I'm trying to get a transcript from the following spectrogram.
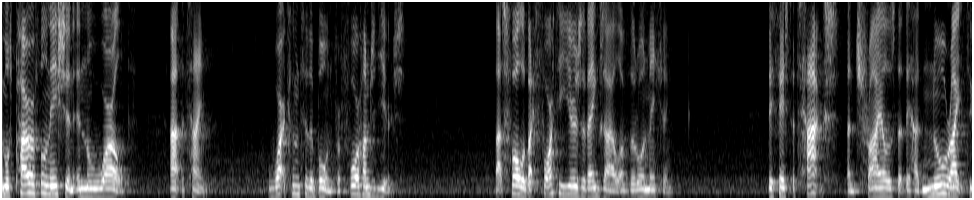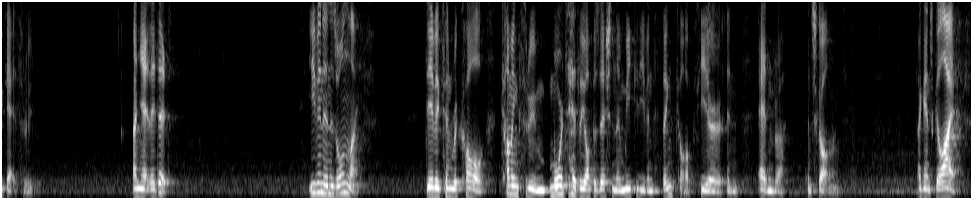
The most powerful nation in the world at the time worked them to the bone for 400 years. That's followed by 40 years of exile of their own making. They faced attacks and trials that they had no right to get through, and yet they did. Even in his own life, David can recall coming through more deadly opposition than we could even think of here in Edinburgh, in Scotland, against Goliath,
